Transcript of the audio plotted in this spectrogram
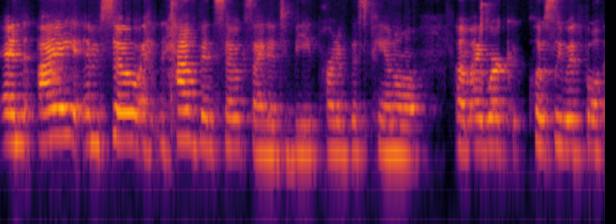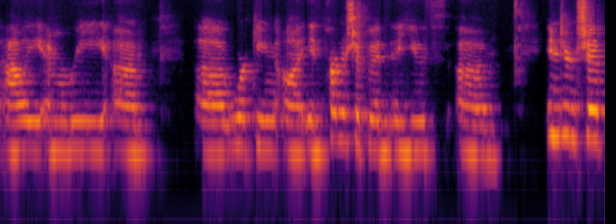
And I am so, have been so excited to be part of this panel. Um, I work closely with both Ally and Marie, um, uh, working on, in partnership in a youth um, internship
